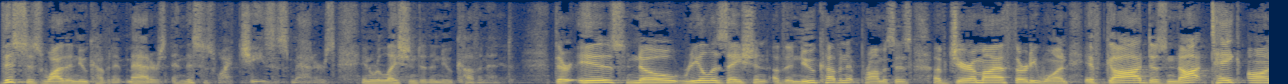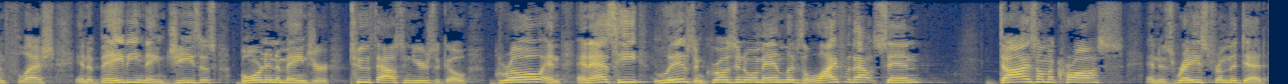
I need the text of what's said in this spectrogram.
This is why the new covenant matters, and this is why Jesus matters in relation to the new covenant. There is no realization of the new covenant promises of Jeremiah 31 if God does not take on flesh in a baby named Jesus, born in a manger 2,000 years ago, grow, and, and as he lives and grows into a man, lives a life without sin, dies on the cross, and is raised from the dead.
